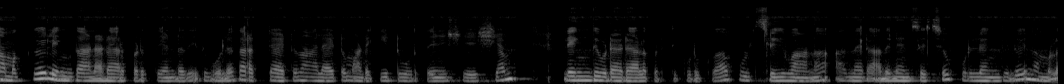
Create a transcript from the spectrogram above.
നമുക്ക് ലെങ്താണ് അടയാളപ്പെടുത്തേണ്ടത്. ഇതുപോലെ കറക്റ്റായിട്ട് നാലായിട്ട് മടക്കി ഇട്ട് കൊടുത്തതിന് ശേഷം ലെങ്ത് ഇവിടെ അടയാളപ്പെടുത്തി കൊടുക്കുക. ഫുൾ സ്ലീവാണ് അന്നേരം അതിനനുസരിച്ച് ഫുൾ ലെങ്തിൽ നമ്മൾ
